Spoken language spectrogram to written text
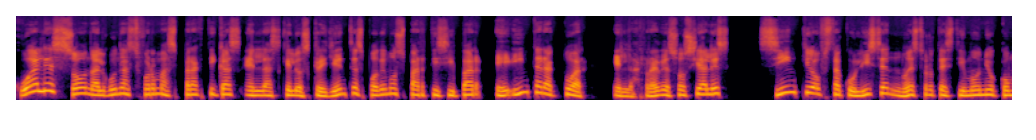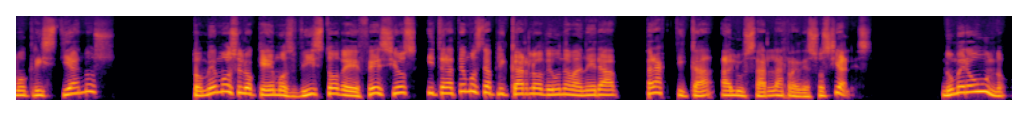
¿Cuáles son algunas formas prácticas en las que los creyentes podemos participar e interactuar en las redes sociales sin que obstaculicen nuestro testimonio como cristianos? Tomemos lo que hemos visto de Efesios y tratemos de aplicarlo de una manera práctica al usar las redes sociales. Número 1.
